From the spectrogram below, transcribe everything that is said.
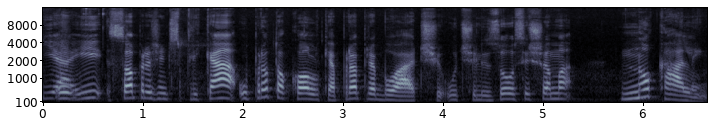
E aí, só para a gente explicar, o protocolo que a própria Boate utilizou se chama no calem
